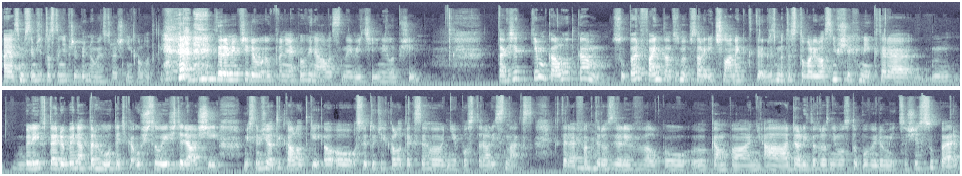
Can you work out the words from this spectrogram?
A já si myslím, že to stejně předběhnou menstruační kalhotky, které mi přijdou úplně jako vynález největší, nejlepší. Takže k těm kalhotkám super, fajn, tam to jsme psali i článek, kde jsme testovali vlastně všechny, které mm, byly v té době na trhu, teďka už jsou ještě další. Myslím, že o ty kalhotky, o, o světu těch kalhotek se hodně postarali Snacks, které mm. fakt mhm. rozjeli velkou uh, kampaň a dali to hrozně moc do povědomí, což je super,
